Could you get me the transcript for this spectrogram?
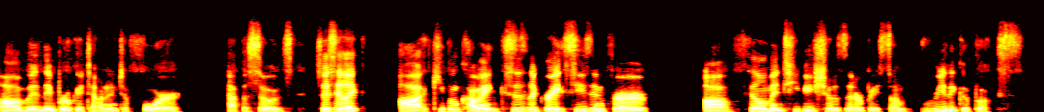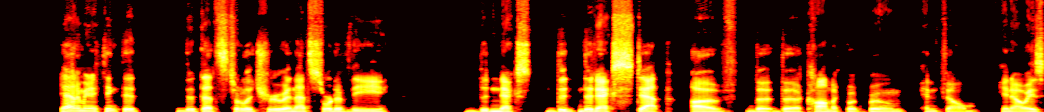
Um, and they broke it down into four episodes. So I say like uh keep them coming because this is a great season for uh film and TV shows that are based on really good books. Yeah, and I mean, I think that that that's totally true, and that's sort of the the next the the next step of the the comic book boom in film. You know, is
